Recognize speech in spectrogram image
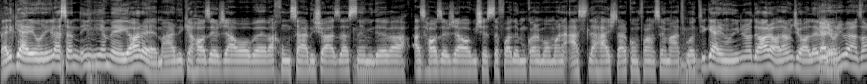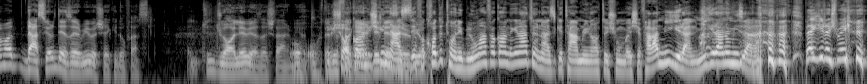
ولی گری اونیل اصلا این یه معیاره مردی که حاضر جوابه و خون سردیشو از دست نمیده و از حاضر جوابیش استفاده می‌کنه به عنوان اسلحه‌اش در کنفرانس مطبوعاتی گری اونیل رو داره آدم جالبیه اونیل به نظر ما دستیار دزربی بشه یکی دو فصل چیز جالبی ازش در اوه میاد اوه کنم شاگردی هیچکی نزدیک خود تونی بلوم هم فکر کنم دیگه نتونه نزدیک تمریناتشون بشه. فقط می‌گیرن می‌گیرن و می‌زنن. بگیرش بگیر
